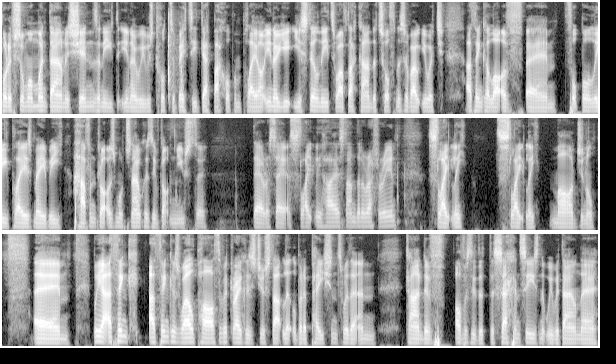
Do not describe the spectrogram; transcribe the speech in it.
But if someone went down his shins and he, you know, he was cut to bits, he'd get back up and play on. You know, you, you still need to have that kind of toughness about you, which I think a lot of um, football league players maybe haven't got as much now because they've gotten used to, dare I say, it, a slightly higher standard of refereeing. Slightly, slightly marginal. Um, but yeah, I think I think as well part of it, Drake, is just that little bit of patience with it, and kind of obviously the, the second season that we were down there,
